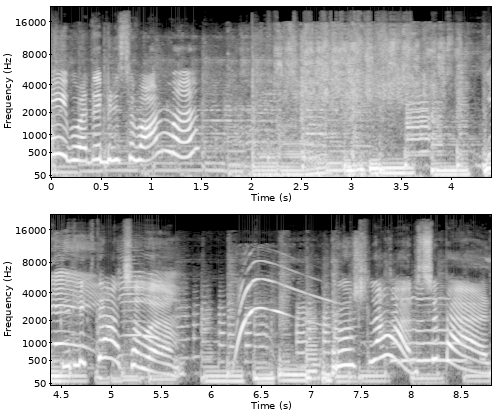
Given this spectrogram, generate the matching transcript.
Hey burada birisi var mı? Birlikte açalım. Rujlar süper.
